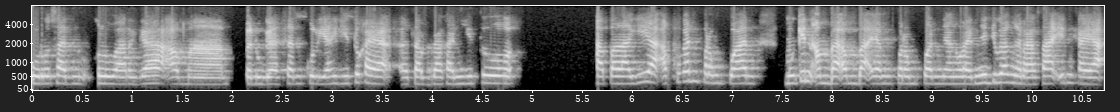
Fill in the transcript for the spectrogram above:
urusan keluarga sama penugasan kuliah gitu kayak uh, tabrakan gitu. Apalagi ya aku kan perempuan. Mungkin mbak-mbak yang perempuan yang lainnya juga ngerasain kayak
